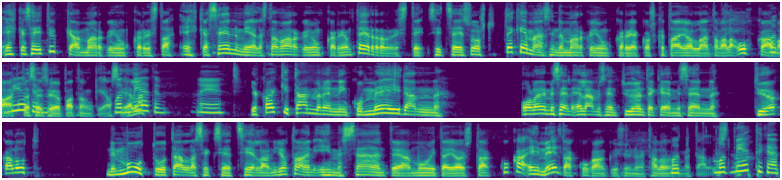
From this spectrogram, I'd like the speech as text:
Ehkä se ei tykkää Marko Junkkarista, ehkä sen mielestä Marko Junkkari on terroristi. Sitten se ei suostu tekemään sinne Marko Junkkaria, koska tämä on jollain tavalla uhkaavaa, mietin, että se syö patonkia siellä. Mietin, niin. Ja kaikki tämmöinen niin kuin meidän olemisen, elämisen, työntekemisen työkalut – ne muuttuu tällaiseksi, että siellä on jotain ihmesääntöjä ja muita, joista kuka ei meiltä ole kukaan kysynyt, että haluamme mut, tällaista. Mutta miettikää,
